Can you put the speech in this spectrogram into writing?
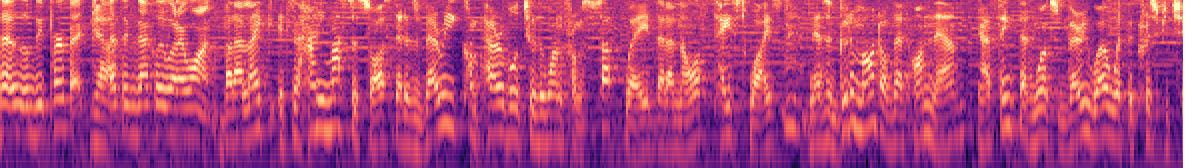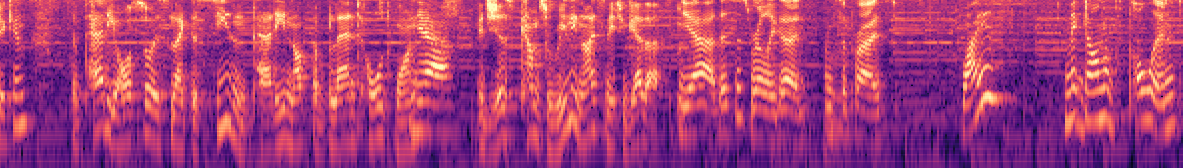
that will be perfect. Yeah. That's exactly what I want. but I like it's a honey mustard sauce that is very comparable to the one from Subway that I know of taste wise. Mm. And there's a good amount of that on there. I think that works very well with the crispy chicken. The patty also is like the seasoned patty, not the bland old one. Yeah. It just comes really nicely together. Yeah, this is really good. I'm surprised. Why is McDonald's Poland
